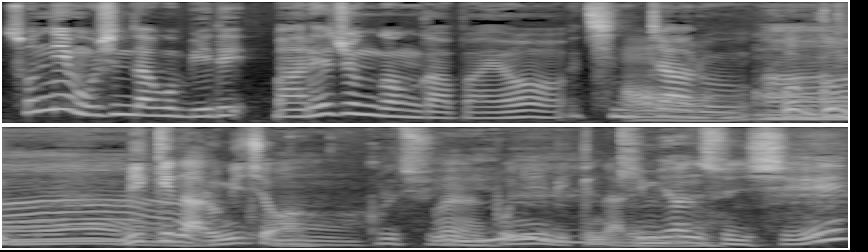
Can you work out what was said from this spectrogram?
손님 오신다고 미리 말해준 건가 봐요. 진짜로. 어, 그럼, 그럼 아. 믿기 나름이죠. 어, 그렇지. 네, 본인이 믿기 나름. 김현순 씨.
